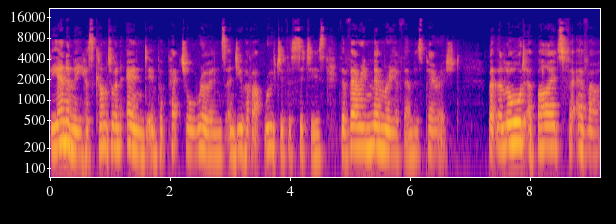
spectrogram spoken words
The enemy has come to an end in perpetual ruins, and you have uprooted the cities. The very memory of them has perished. But the Lord abides for ever.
